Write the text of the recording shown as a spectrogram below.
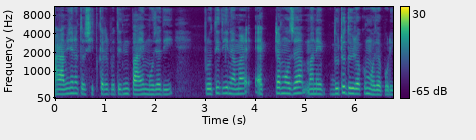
আর আমি জানো তো শীতকালে প্রতিদিন পায়ে মোজা দিই, প্রতিদিন আমার একটা মোজা মানে দুটো দুই রকম মোজা পরি।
